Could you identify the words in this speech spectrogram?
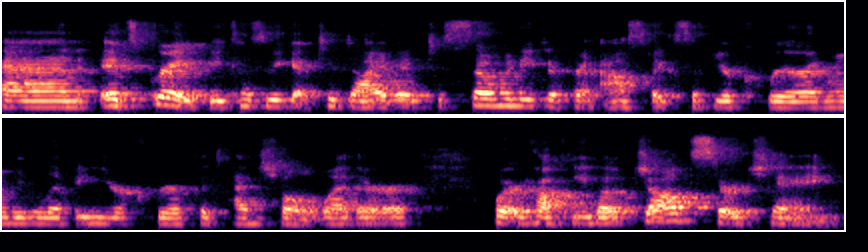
And it's great because we get to dive into so many different aspects of your career and really living your career potential, whether we're talking about job searching,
